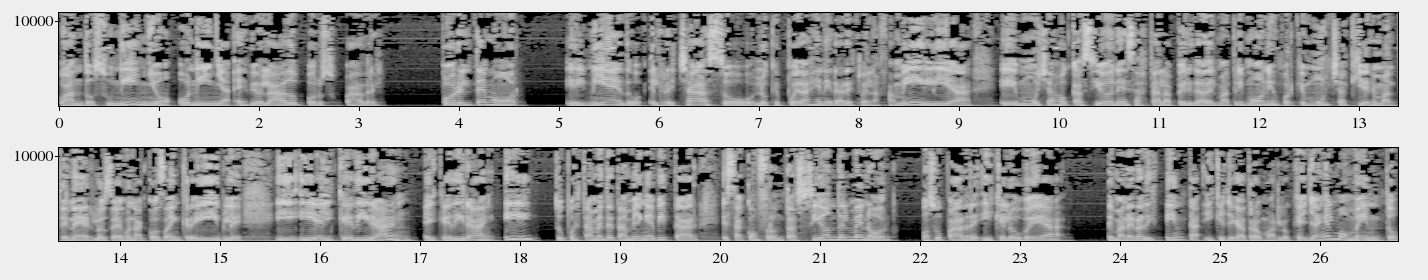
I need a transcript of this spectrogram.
cuando su niño o niña es violado por su padre. Por el temor el miedo, el rechazo, lo que pueda generar esto en la familia, en muchas ocasiones hasta la pérdida del matrimonio, porque muchas quieren mantenerlo, o sea, es una cosa increíble. Y, y el que dirán, el que dirán, y supuestamente también evitar esa confrontación del menor con su padre y que lo vea de manera distinta y que llegue a traumarlo. Que ya en el momento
